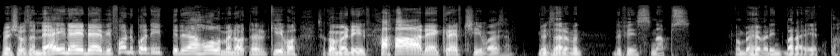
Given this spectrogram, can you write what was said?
Men så sa nej, nej, nej, vi får nu bara dit till den där holmen och den kiva. Så kommer jag dit, haha, det är en kräftskiva. Men så är det att det finns snaps. Man behöver inte bara äta.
